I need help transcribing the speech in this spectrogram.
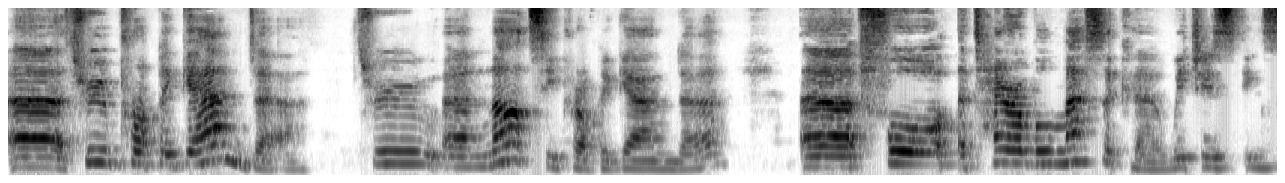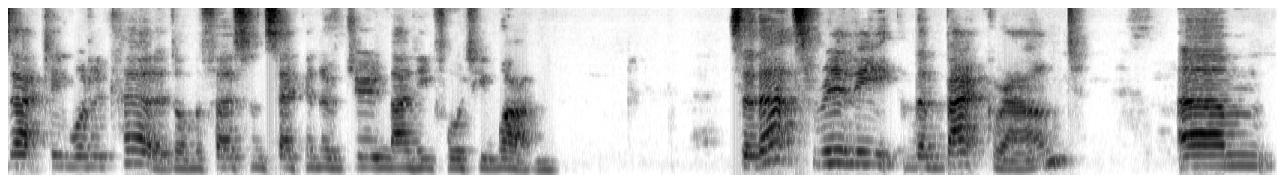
uh, through propaganda, through uh, Nazi propaganda, uh, for a terrible massacre, which is exactly what occurred on the 1st and 2nd of June 1941. So that's really the background. Um,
